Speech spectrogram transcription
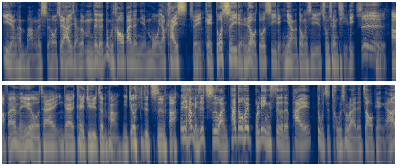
艺人很忙的时候，所以他就想说，嗯，这个怒涛般的年末要开始，所以可以多吃一点肉，多吃一点营养的东西，储存体力。是啊，反正每月我猜应该可以继续增胖，你就一直吃吧。而且他每次吃完，他都会不吝啬的拍肚子凸出来的照片，然后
